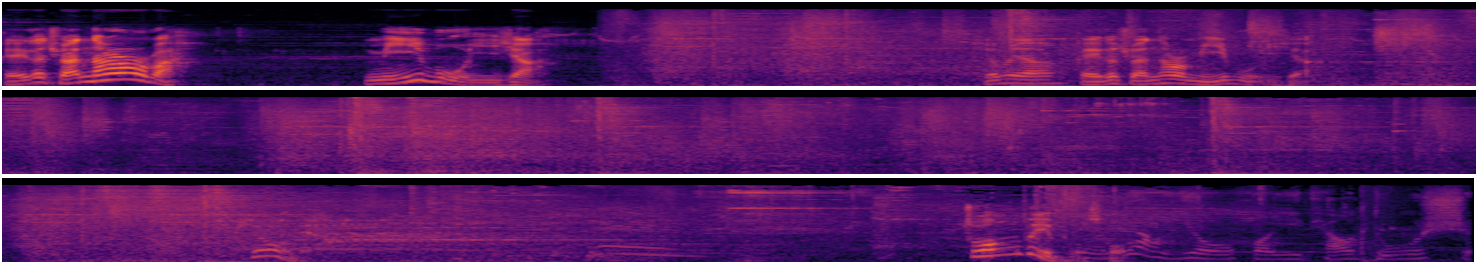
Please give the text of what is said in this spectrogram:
给个拳套吧，弥补一下，行不行？给个拳套弥补一下，装备不错。一条毒蛇，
